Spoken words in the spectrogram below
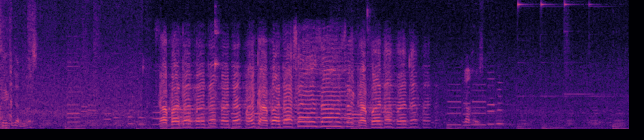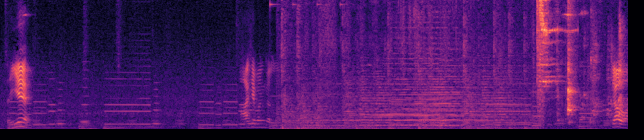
सेट कर लो pada pada pa gapada sa sa sa gapada सही है? आँखें बंद कर लो। क्या हुआ?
